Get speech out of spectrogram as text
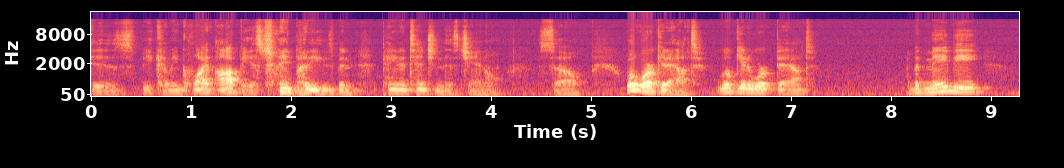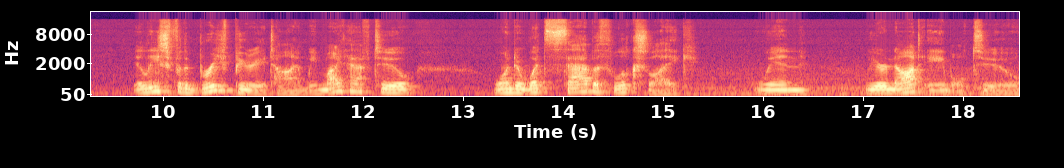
is becoming quite obvious to anybody who's been paying attention to this channel. So we'll work it out. We'll get it worked out. But maybe, at least for the brief period of time, we might have to wonder what Sabbath looks like when we are not able to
